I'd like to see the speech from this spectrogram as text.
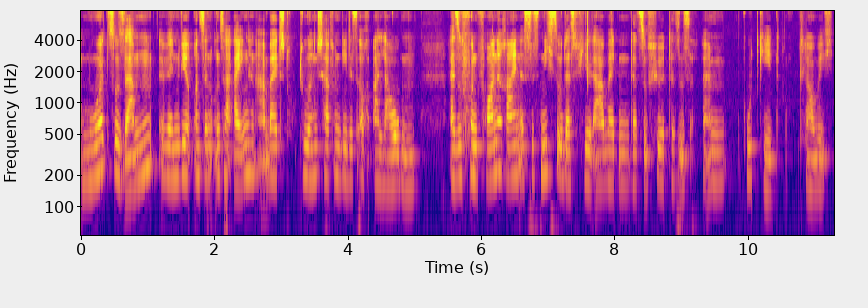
nur zusammen, wenn wir uns in unserer eigenen Arbeit Strukturen schaffen, die das auch erlauben. Also von vornherein ist es nicht so, dass viel Arbeiten dazu führt, dass es einem gut geht, glaube ich.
